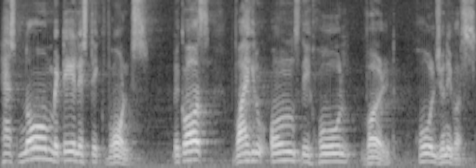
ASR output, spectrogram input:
has no materialistic wants, because Vaheguru owns the whole world, whole universe.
